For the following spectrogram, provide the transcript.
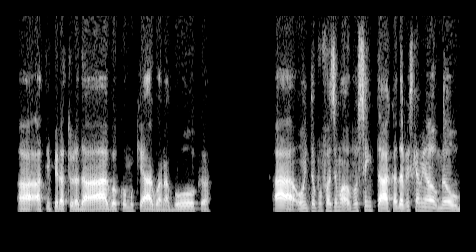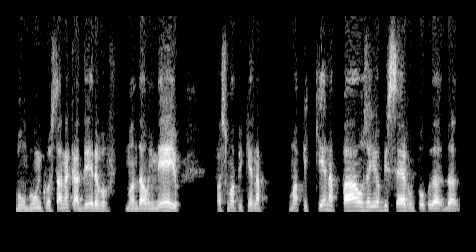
a, a, temperatura da água, como que é a água na boca. Ah, ou então vou fazer uma, vou sentar. Cada vez que o meu bumbum encostar na cadeira, vou mandar um e-mail, faço uma pequena, uma pequena pausa e observo um pouco da, da,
